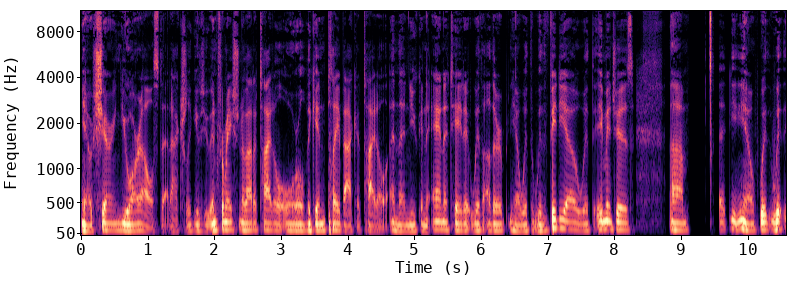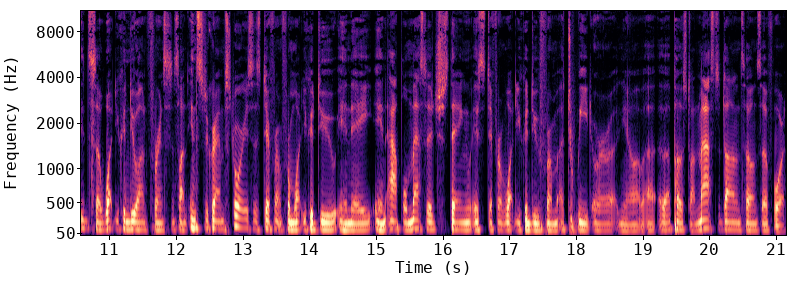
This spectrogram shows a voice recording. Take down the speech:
you know sharing URLs that actually gives you information about a title, or will begin playback a title, and then you can annotate it with other you know with with video, with images. Um, you know with, with so what you can do on for instance on instagram stories is different from what you could do in a in apple message thing is different what you could do from a tweet or you know a, a post on mastodon and so on and so forth.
